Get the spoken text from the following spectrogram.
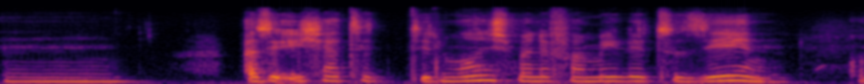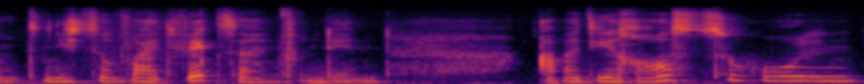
Mm, also ich hatte den Wunsch, meine Familie zu sehen und nicht so weit weg sein von denen. Aber die rauszuholen,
